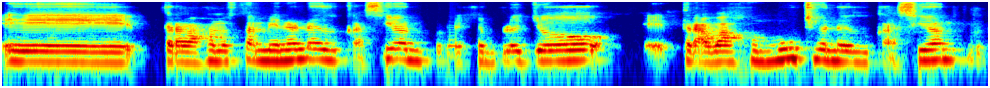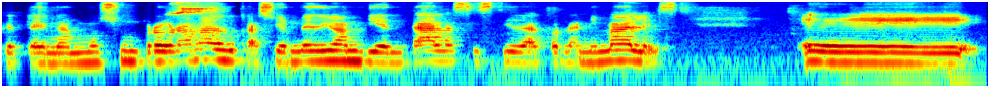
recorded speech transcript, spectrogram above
Eh, trabajamos también en educación. Por ejemplo, yo eh, trabajo mucho en educación porque tenemos un programa de educación medioambiental asistida con animales. Eh,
